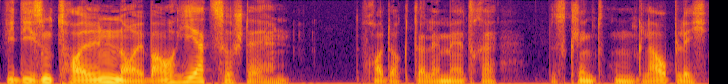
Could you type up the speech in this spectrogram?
wie diesen tollen Neubau herzustellen. Frau Dr. Lemaitre, das klingt unglaublich.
